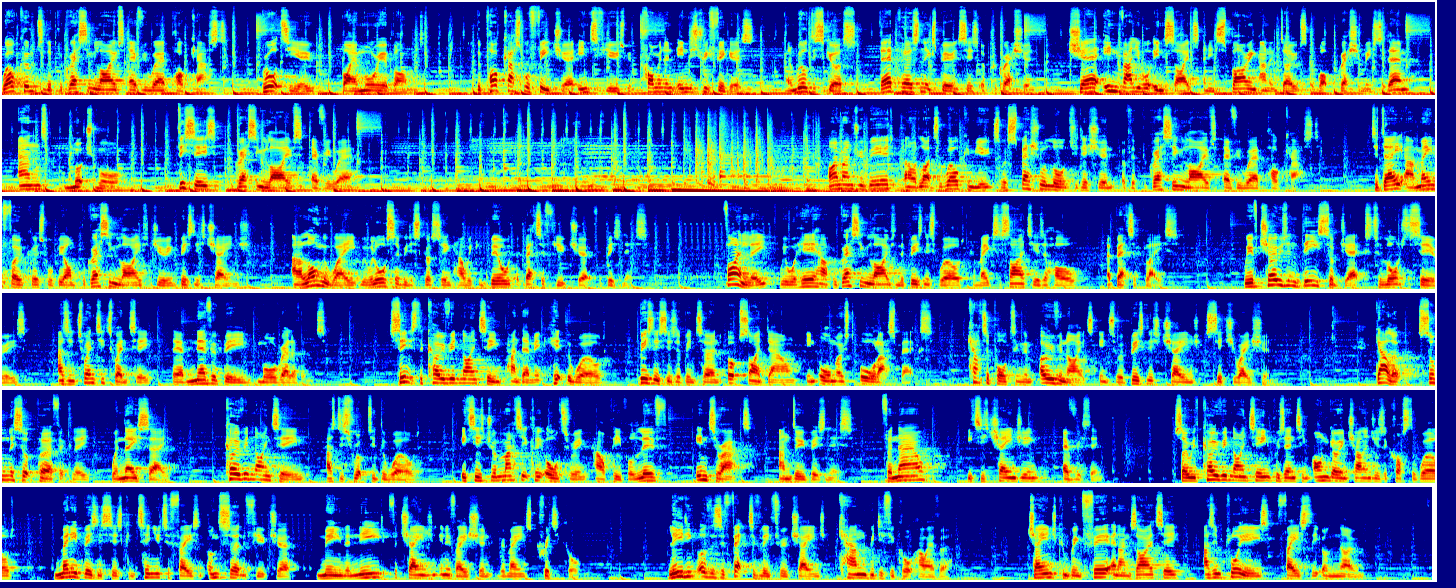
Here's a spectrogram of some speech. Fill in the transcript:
Welcome to the Progressing Lives Everywhere podcast, brought to you by Amoria Bond. The podcast will feature interviews with prominent industry figures and we'll discuss their personal experiences of progression, share invaluable insights and inspiring anecdotes of what progression means to them, and much more. This is Progressing Lives Everywhere. I'm Andrew Beard, and I would like to welcome you to a special launch edition of the Progressing Lives Everywhere podcast. Today, our main focus will be on progressing lives during business change. And along the way, we will also be discussing how we can build a better future for business. Finally, we will hear how progressing lives in the business world can make society as a whole a better place. We have chosen these subjects to launch the series as in 2020 they have never been more relevant. Since the COVID 19 pandemic hit the world, businesses have been turned upside down in almost all aspects, catapulting them overnight into a business change situation. Gallup sum this up perfectly when they say COVID 19 has disrupted the world. It is dramatically altering how people live, interact, and do business. For now, it is changing everything. So, with COVID 19 presenting ongoing challenges across the world, many businesses continue to face an uncertain future, meaning the need for change and innovation remains critical. Leading others effectively through change can be difficult, however. Change can bring fear and anxiety as employees face the unknown.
